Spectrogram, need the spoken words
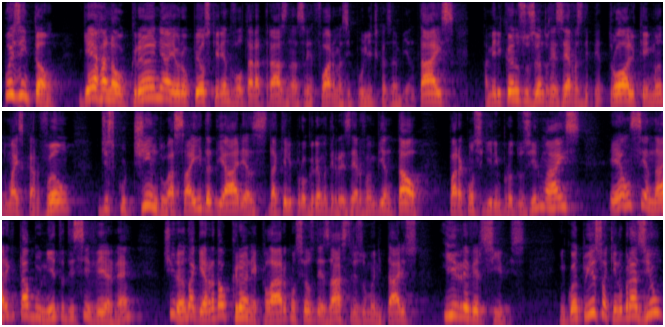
Pois então, guerra na Ucrânia, europeus querendo voltar atrás nas reformas e políticas ambientais, americanos usando reservas de petróleo, queimando mais carvão, discutindo a saída de áreas daquele programa de reserva ambiental para conseguirem produzir mais, é um cenário que está bonito de se ver, né? Tirando a guerra da Ucrânia, claro, com seus desastres humanitários irreversíveis. Enquanto isso, aqui no Brasil,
